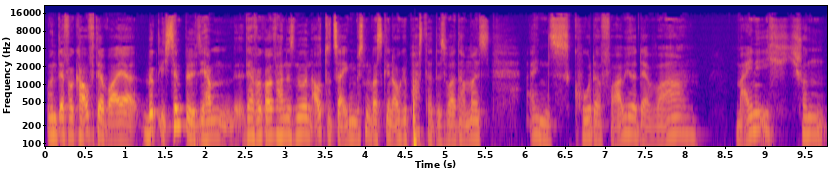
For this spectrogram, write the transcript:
Und der Verkauf, der war ja wirklich simpel. Sie haben, der Verkäufer hat uns nur ein Auto zeigen müssen, was genau gepasst hat. Das war damals ein Skoda Fabia, der war, meine ich, schon,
